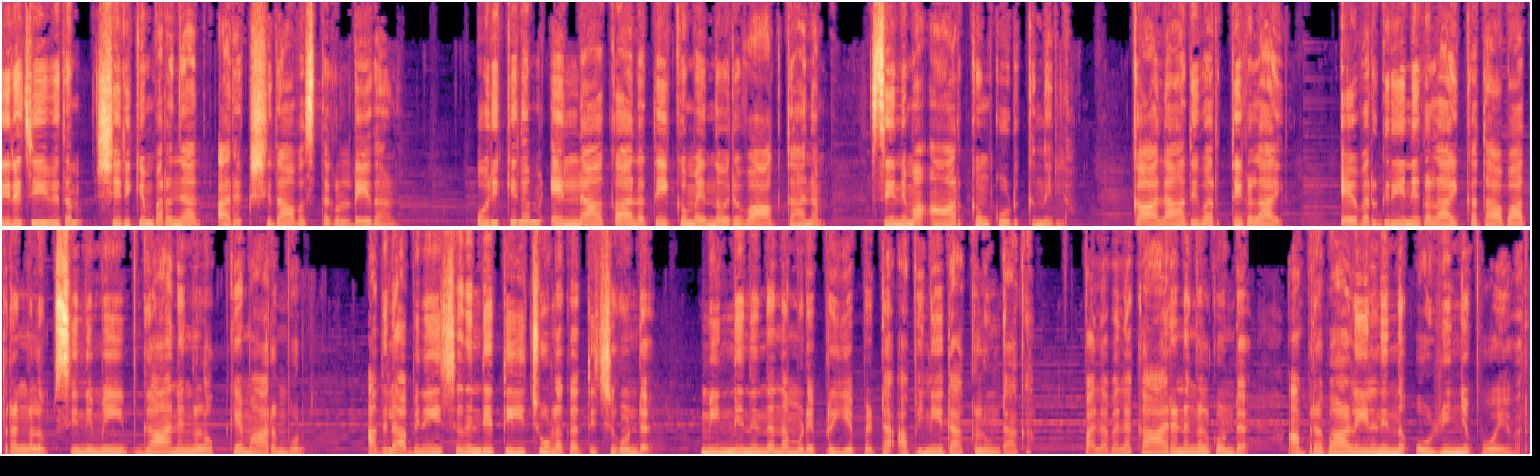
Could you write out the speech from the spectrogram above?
തിരജീവിതം ശരിക്കും പറഞ്ഞാൽ അരക്ഷിതാവസ്ഥകളുടേതാണ്. ഒരിക്കലും എല്ലാ കാലത്തേക്കും എന്നൊരു വാഗ്ദാനം സിനിമ ആർക്കും കൊടുക്കുന്നില്ല. കാലാതിവർത്തികളായി എവർഗ്രീനുകളായി കഥാപാത്രങ്ങളും സിനിമയും ഗാനങ്ങളും ഒക്കെ മാറുമ്പോൾ അതിൽ അഭിനയിച്ചതിന്റെ തീച്ചൂള കത്തിച്ചുകൊണ്ട് മിന്നി നിന്ന നമ്മുടെ പ്രിയപ്പെട്ട അഭിനേതാക്കൾ ഉണ്ടാകാം പല പല കാരണങ്ങൾ കൊണ്ട് അപ്രവാളിയിൽ നിന്ന് ഒഴിഞ്ഞു പോയവർ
